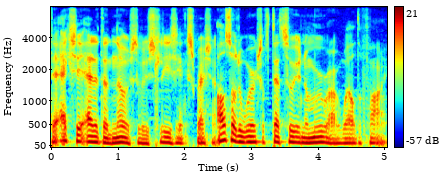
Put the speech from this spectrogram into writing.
They actually added a nose to his sleazy expression. Also the works of Tetsuya Nomura are well defined.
